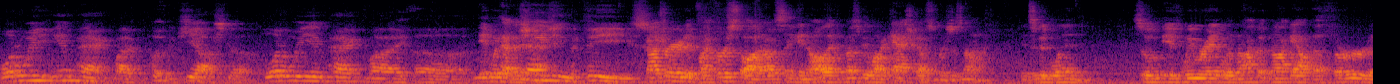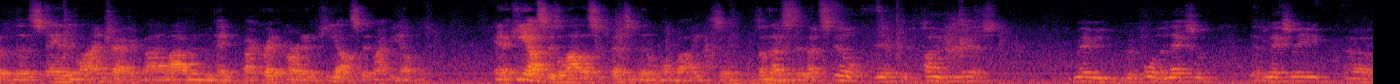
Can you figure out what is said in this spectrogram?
what do we impact by putting the kiosk up? What do we impact by, uh, It would have an changing the fees? Contrary to my first thought, I was thinking, oh, that must be a lot of cash customers. It's not. It's a good blend. So if we were able to knock, knock out a third of the standing line traffic by allowing them to pay by credit card at a kiosk, that might be helpful. And a kiosk is a lot less expensive than a one body, so something That's, that's still, if, if time permits, maybe before the next one, the next meeting, uh,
